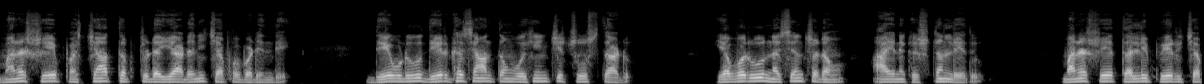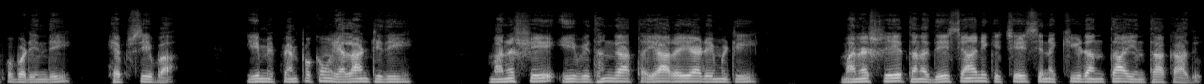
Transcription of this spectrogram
మనషే పశ్చాత్తప్తుడయ్యాడని చెప్పబడింది. దేవుడు దీర్ఘశాంతం వహించి చూస్తాడు. ఎవరూ నశించడం ఆయనకిష్టం లేదు. మనషే తల్లి పేరు చెప్పబడింది హెప్సీబా. ఈమె పెంపకం ఎలాంటిది? మనషే ఈ విధంగా తయారయ్యాడేమిటి? మనషే తన దేశానికి చేసిన కీడంతా ఇంతా కాదు.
